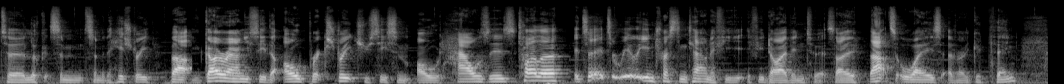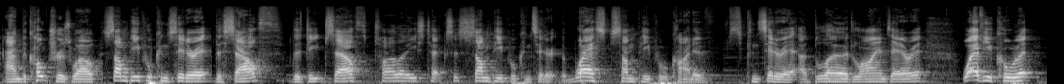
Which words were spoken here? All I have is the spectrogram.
to look at some, some of the history. But you go around, you see the old brick streets, you see some old houses. Tyler, it's a, it's a really interesting town if you, if you dive into it. So that's always a very good thing. And the culture as well. Some people consider it the South, the deep South, Tyler, East Texas. Some people consider it the West. Some people kind of consider it a blurred lines area whatever you call it,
